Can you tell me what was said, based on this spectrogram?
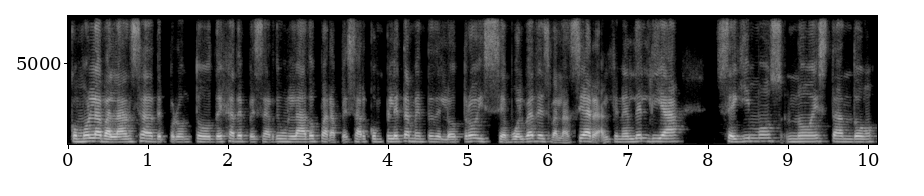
como la balanza de pronto deja de pesar de un lado para pesar completamente del otro y se vuelve a desbalancear. Al final del día seguimos no estando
